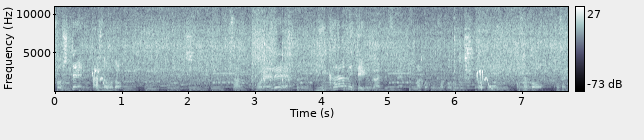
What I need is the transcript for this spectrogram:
そして味の素さあこれで煮絡めていく感じですね。あとお砂糖。のおお砂糖。小さじ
